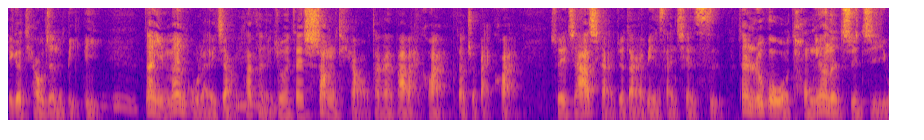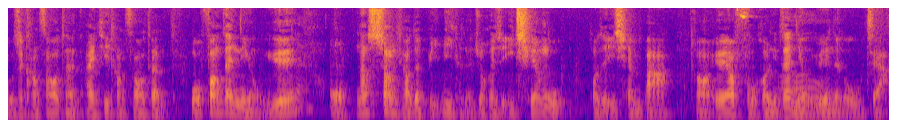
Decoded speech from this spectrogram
一个调整的比例。嗯，那以曼谷来讲，它可能就会在上调大概八百块到九百块。所以加起来就大概变三千四。但如果我同样的职级，我是 consultant IT consultant，我放在纽约哦，那上调的比例可能就会是一千五或者一千八哦，因为要符合你在纽约那个物价。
